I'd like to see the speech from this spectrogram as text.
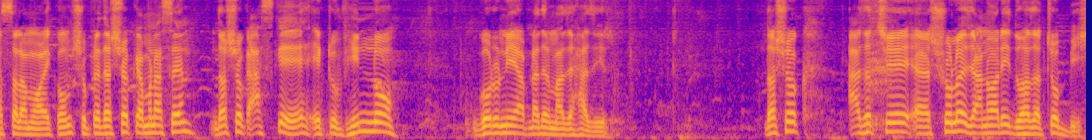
আসসালামু আলাইকুম। সুপ্রিয় দর্শক, কেমন আছেন? দর্শক, আজকে একটু ভিন্ন গরু নিয়ে আপনাদের মাঝে হাজির। দর্শক, আজ হচ্ছে ষোলোই জানুয়ারি দু হাজার চব্বিশ।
